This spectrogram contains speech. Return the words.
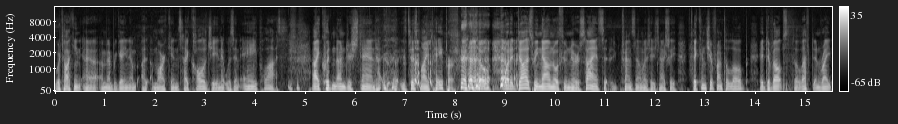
we're talking. Uh, I remember getting a, a mark in psychology, and it was an A plus. I couldn't understand. It's just my paper. So what it does, we now know through neuroscience that transcendental meditation actually thickens your frontal lobe. It develops the left and right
